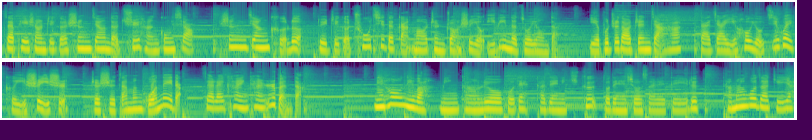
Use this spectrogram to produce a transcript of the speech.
再配上这个生姜的驱寒功效。生姜可乐对这个初期的感冒症状是有一定的作用的，也不知道真假哈。大家以后有机会可以试一试。这是咱们国内的，再来看一看日本的。ニホンニワミカンでカゼにきくとでんされている卵酒や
